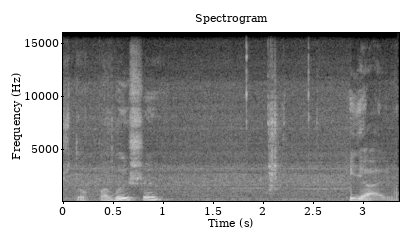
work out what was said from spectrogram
Что повыше. Идеально.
